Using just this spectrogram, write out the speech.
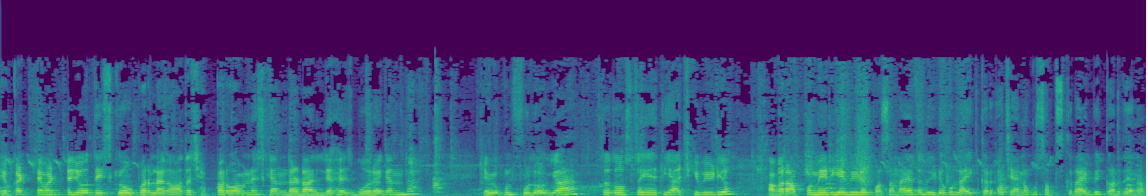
ये कट्टे वट्टे जो होते इसके ऊपर लगा हुआ था छप्पर, वो हमने इसके अंदर डाल दिया है, इस बोरे के अंदर। ये बिल्कुल फुल हो गया है। तो दोस्तों, ये थी आज की वीडियो अगर आपको मेरी ये वीडियो पसंद आया तो वीडियो को लाइक करके चैनल को सब्सक्राइब भी कर देना।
